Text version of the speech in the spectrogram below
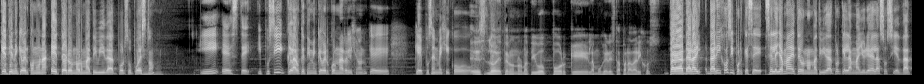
Que tiene que ver con una heteronormatividad, por supuesto. Y este, y pues sí, claro que tiene que ver con una religión que, que pues en México Es lo heteronormativo porque la mujer está para dar hijos. para dar, dar hijos y porque se, se le llama heteronormatividad porque la mayoría de la sociedad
